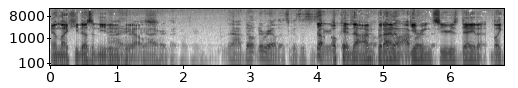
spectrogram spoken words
and like he doesn't need I anything heard, else. Yeah, I heard that conversation. Now, don't derail this because this is No, serious okay, no, I I'm, but I I'm know, giving serious data. Like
